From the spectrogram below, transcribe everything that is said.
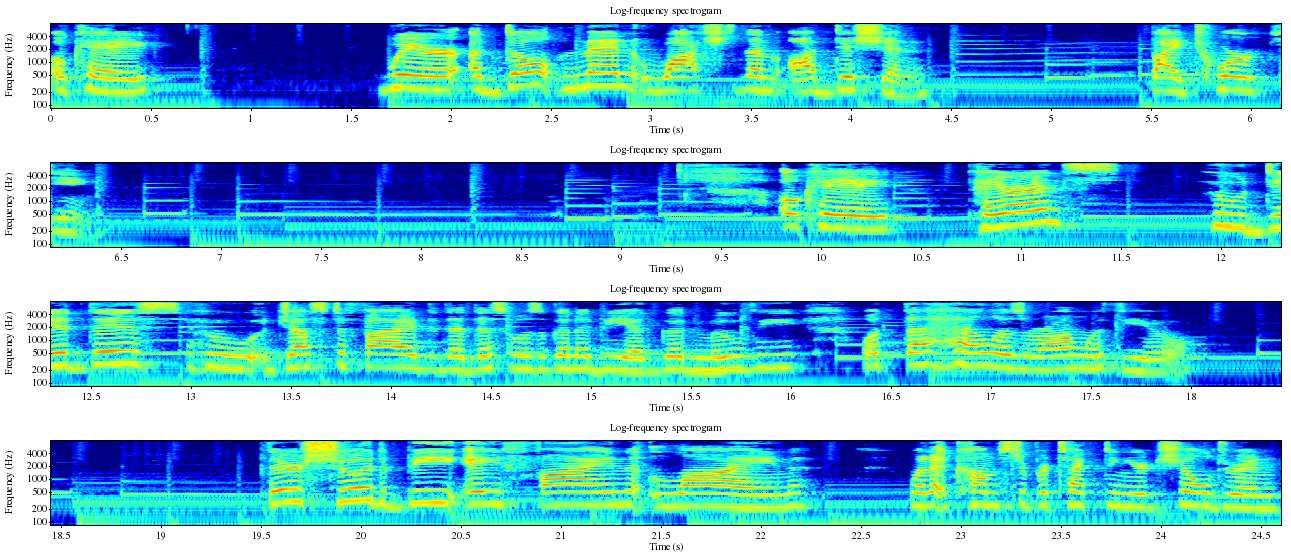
okay, where adult men watched them audition by twerking. Okay, parents who did this, who justified that this was going to be a good movie, what the hell is wrong with you? There should be a fine line when it comes to protecting your children,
